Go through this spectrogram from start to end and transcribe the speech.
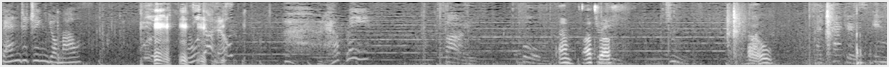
bandaging your mouth? Would that help? Help me. Five, four, Damn, that's rough. two, Oh, attackers incoming.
